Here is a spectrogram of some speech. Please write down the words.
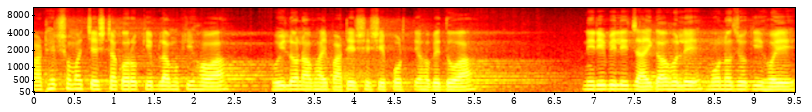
পাঠের সময় চেষ্টা করো কিবলামুখী হওয়া। হইল না ভাই, পাঠের শেষে পড়তে হবে দোয়া। নিরিবিলি জায়গা হলে মনোযোগী হয়ে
